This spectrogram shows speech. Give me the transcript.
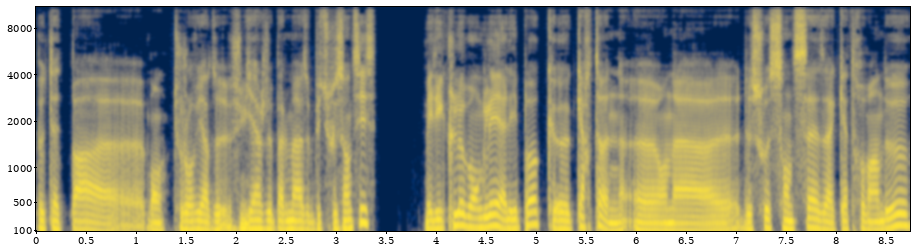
peut-être pas euh, bon toujours vierge de, vierge de palmarès depuis 66, mais les clubs anglais à l'époque euh, cartonnent. Euh, on a de 76 à 82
